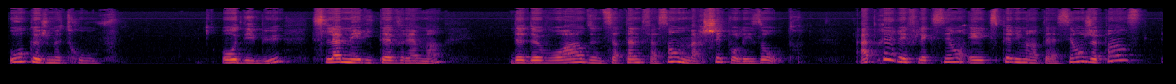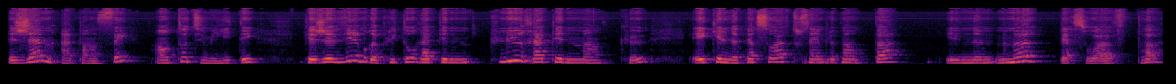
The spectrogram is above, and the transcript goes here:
où que je me trouve. Au début, cela méritait vraiment de devoir d'une certaine façon marcher pour les autres. Après réflexion et expérimentation, je pense, j'aime à penser, en toute humilité, que je vibre plutôt plus rapidement qu'eux et qu'ils ne perçoivent tout simplement pas, ils ne me perçoivent pas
